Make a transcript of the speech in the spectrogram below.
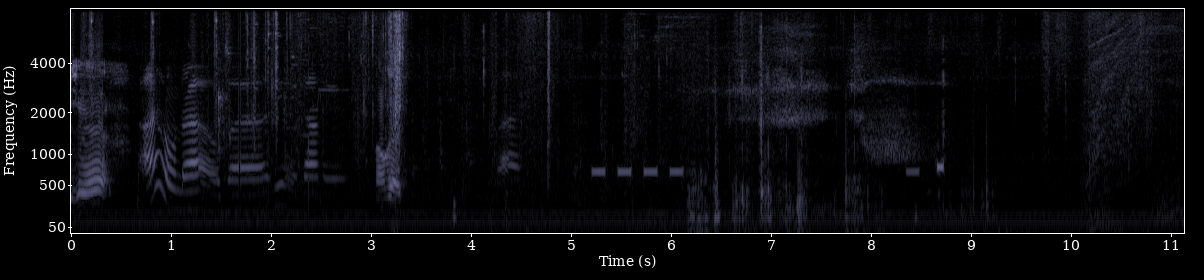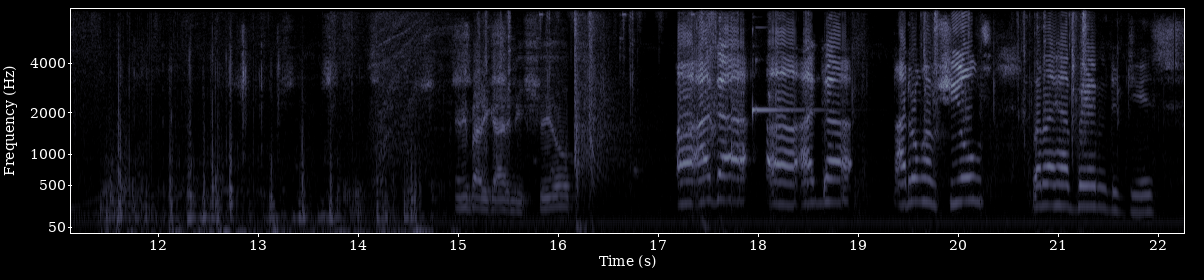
Where's you at? I don't know, but he ain't down here. Okay. Bye. Anybody got any shield? Uh, I got, uh, I got, I don't have shields, but I have bandages.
